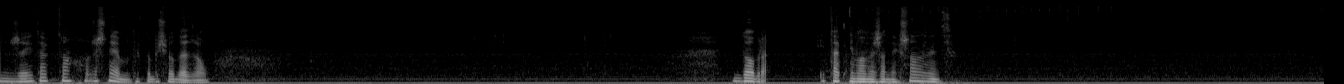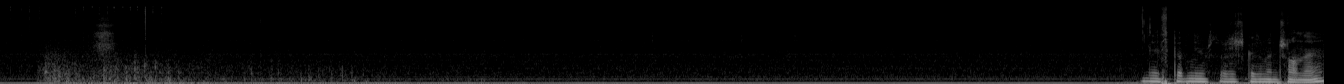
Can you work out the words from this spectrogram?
Jeżeli tak to... Chociaż nie wiem, tylko by się odezwał. Dobra. I tak nie mamy żadnych szans, więc... Jest pewnie już troszeczkę zmęczony.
